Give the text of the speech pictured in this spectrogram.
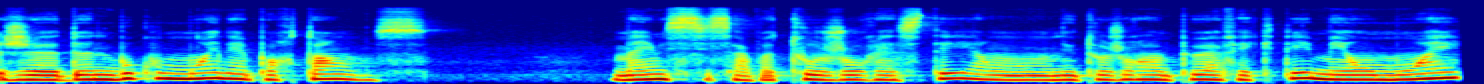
je donne beaucoup moins d'importance. Même si ça va toujours rester, on est toujours un peu affecté, mais au moins,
